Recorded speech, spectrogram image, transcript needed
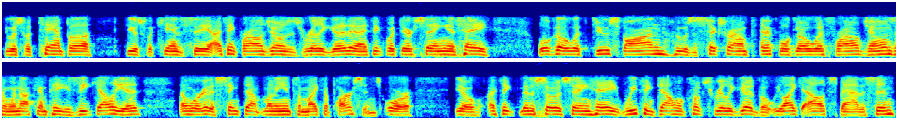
he was with Tampa. He was with Kansas City. I think Ronald Jones is really good, and I think what they're saying is, hey, we'll go with Deuce Vaughn, who was a six-round pick. We'll go with Ronald Jones, and we're not going to pay Zeke Elliott, and we're going to sink that money into Micah Parsons. Or, you know, I think Minnesota's saying, hey, we think Dalvin Cook's really good, but we like Alex Mattison,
